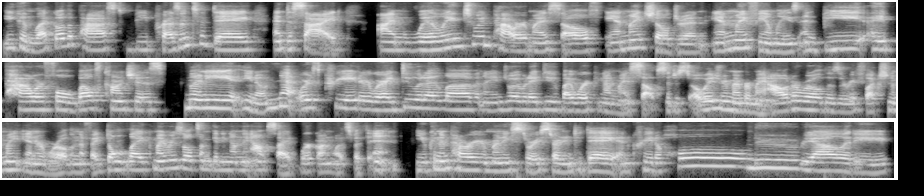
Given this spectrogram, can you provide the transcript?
You can let go of the past, be present today, and decide I'm willing to empower myself and my children and my families and be a powerful, wealth conscious, money, you know, net worth creator where I do what I love and I enjoy what I do by working on myself. So just always remember my outer world is a reflection of my inner world. And if I don't like my results I'm getting on the outside, work on what's within. You can empower your money story starting today and create a whole new reality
